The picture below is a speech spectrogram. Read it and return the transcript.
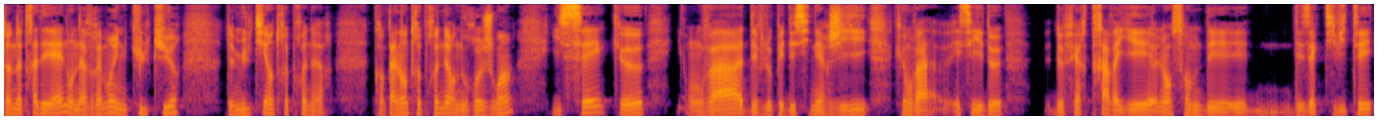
Dans notre ADN, on a vraiment une culture de multi-entrepreneurs. Quand un entrepreneur nous rejoint, il sait que on va développer des synergies, qu'on va essayer de de faire travailler l'ensemble des, des activités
